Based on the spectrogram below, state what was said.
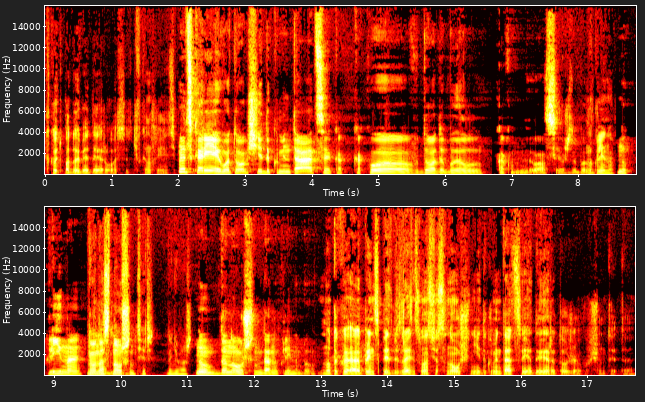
какое-то подобие DR у вас все-таки в конфликте. Ну, это скорее вот общая документация, как, как в Dodo был, как он назывался, я уже забыл. Нуклина? Нуклина. Ну, у нас Notion теперь ну не важно. Ну, до Notion, да, ну клина было. Ну, так, э, в принципе, без разницы. У нас сейчас в Notion и документация, и ADR тоже, в общем-то, это...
